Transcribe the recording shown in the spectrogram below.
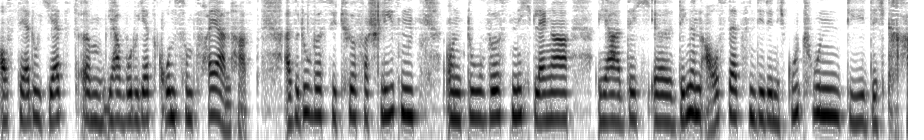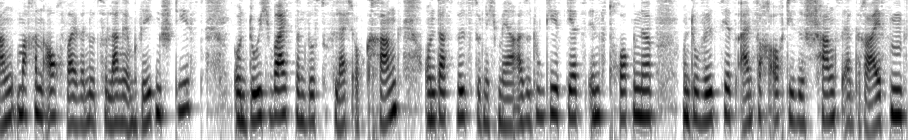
aus der du jetzt, ähm, ja, wo du jetzt Grund zum Feiern hast. Also du wirst die Tür verschließen und du wirst nicht länger, ja, dich äh, Dingen aussetzen, die dir nicht gut tun, die dich krank krank machen auch, weil wenn du zu lange im Regen stehst und durchweißt, dann wirst du vielleicht auch krank und das willst du nicht mehr. Also du gehst jetzt ins Trockene und du willst jetzt einfach auch diese Chance ergreifen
